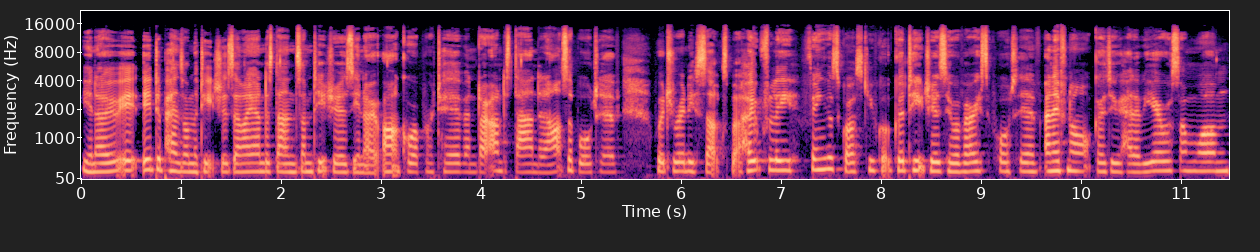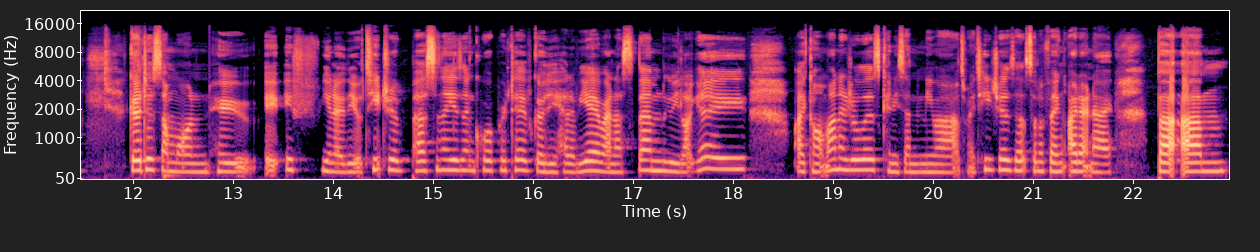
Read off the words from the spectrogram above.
You know, it, it depends on the teachers, and I understand some teachers, you know, aren't cooperative and don't understand and aren't supportive, which really sucks. But hopefully, fingers crossed, you've got good teachers who are very supportive. And if not, go to head of year or someone. Go to someone who, if you know your teacher personally isn't cooperative, go to head of year and ask them to be like, hey, I can't manage all this. Can you send an email out to my teachers? That sort of thing. I don't know, but um,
